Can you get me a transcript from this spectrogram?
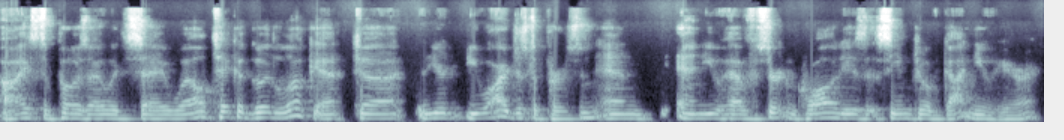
I suppose I would say, well, take a good look at uh, you. You are just a person, and and you have certain qualities that seem to have gotten you here.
